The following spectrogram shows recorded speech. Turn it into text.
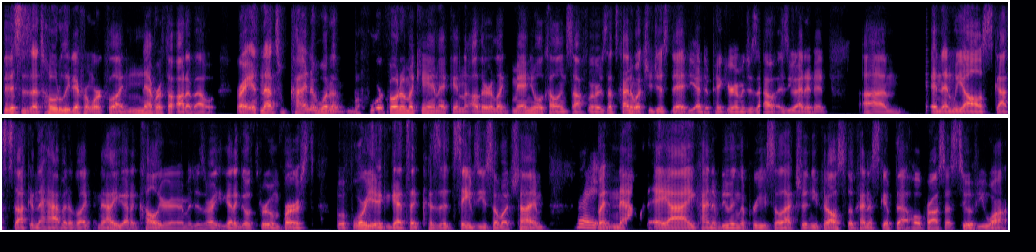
this is a totally different workflow I'd never thought about. Right. And that's kind of what a, mm-hmm. before Photo Mechanic and other like manual culling softwares, that's kind of what you just did. You had to pick your images out as you edited. Um, and then we all got stuck in the habit of like, now you got to cull your images, right? You got to go through them first before you get it because it saves you so much time. Right. But now with AI kind of doing the pre-selection, you could also kind of skip that whole process too if you want.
